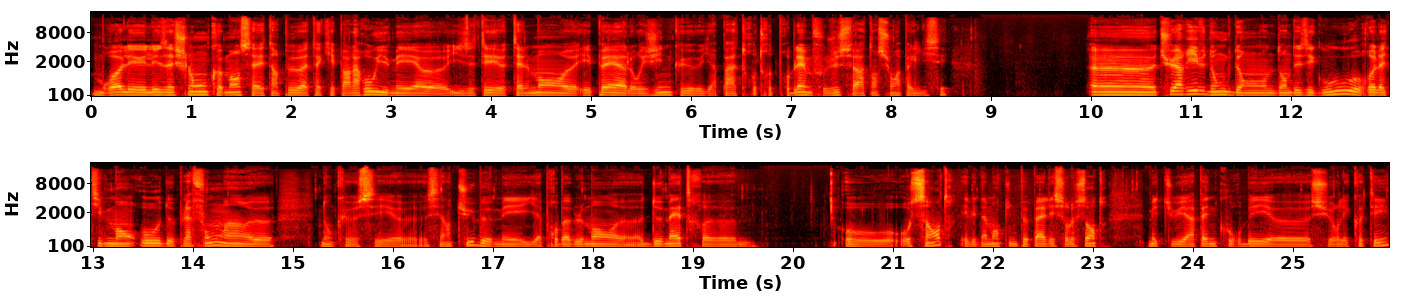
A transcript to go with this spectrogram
Moi, les, les échelons commencent à être un peu attaqués par la rouille, mais euh, ils étaient tellement épais à l'origine qu'il n'y a pas trop trop de problèmes. Faut juste faire attention à pas glisser. Tu arrives donc dans, dans des égouts relativement hauts de plafond. hein, donc c'est un tube, mais il y a probablement 2 mètres au, au centre. Évidemment, tu ne peux pas aller sur le centre, mais tu es à peine courbé euh, sur les côtés.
